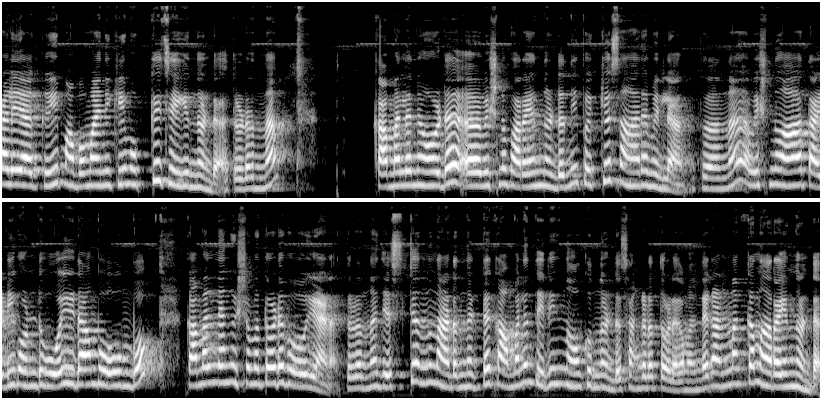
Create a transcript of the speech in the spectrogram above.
കളിയാക്കുകയും അപമാനിക്കുകയും ഒക്കെ ചെയ്യുന്നുണ്ട്. തുടർന്ന് കമലനോട് വിഷ്ണു പറയുന്നുണ്ട് നീ പൊയ്ക്കോ സാരമില്ല. തുടർന്ന് വിഷ്ണു ആ തടി കൊണ്ടുപോയി ഇടാൻ പോകുമ്പോൾ കമൽ അങ്ങ് വിഷമത്തോടെ പോവുകയാണ്. തുടർന്ന് ജസ്റ്റ് ഒന്ന് നടന്നിട്ട് കമലൻ തിരിഞ്ഞ് നോക്കുന്നുണ്ട് സങ്കടത്തോടെ. കമലിന്റെ കണ്ണൊക്കെ നിറയുന്നുണ്ട്.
